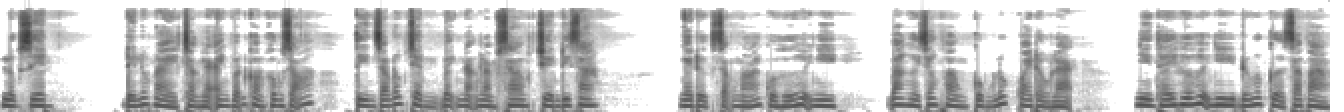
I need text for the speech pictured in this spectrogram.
Lục Diên, đến lúc này chẳng lẽ anh vẫn còn không rõ tin giám đốc Trần bệnh nặng làm sao truyền đi sao? Nghe được giọng nói của hứa Huệ Nhi, ba người trong phòng cùng lúc quay đầu lại. Nhìn thấy hứa Huệ Nhi đứng ở cửa ra vào,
